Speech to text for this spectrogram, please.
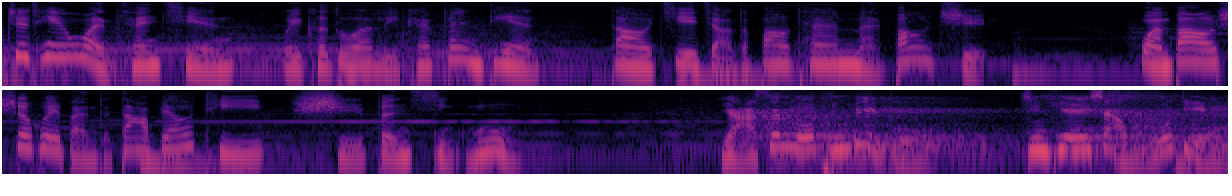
这天晚餐前，维克多离开饭店，到街角的报摊买报纸。晚报社会版的大标题十分醒目：亚森·罗平被捕。今天下午五点，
